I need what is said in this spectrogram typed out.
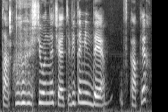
Так, с чего начать? Витамин D в каплях.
